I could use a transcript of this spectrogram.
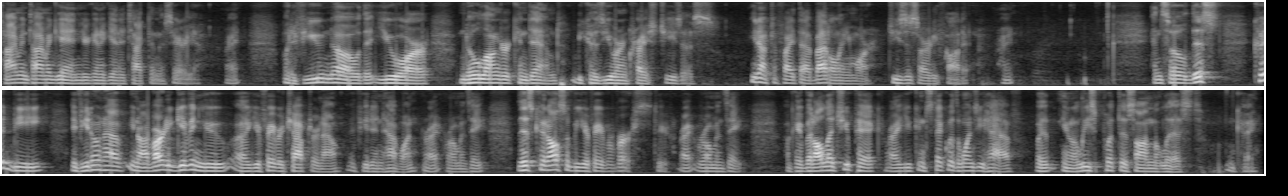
Time and time again, you're going to get attacked in this area, right? But if you know that you are no longer condemned because you are in Christ Jesus, you don't have to fight that battle anymore. Jesus already fought it, right? And so this could be, if you don't have, you know, I've already given you uh, your favorite chapter now, if you didn't have one, right? Romans 8. This could also be your favorite verse, too, right? Romans 8. Okay, but I'll let you pick, right? You can stick with the ones you have, but, you know, at least put this on the list, okay?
